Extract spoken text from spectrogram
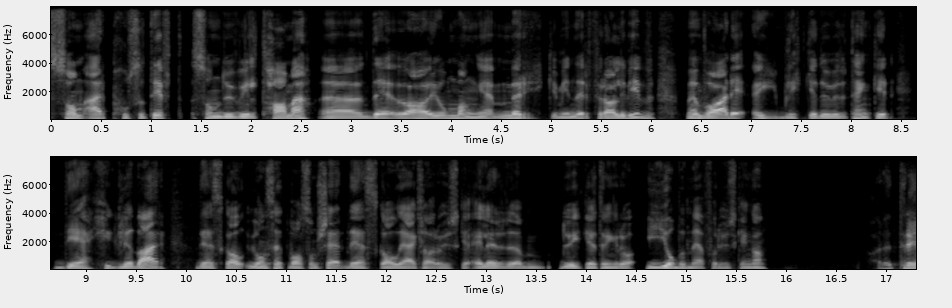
som er positivt, som du vil ta med? Eh, Det har jo mange mørke minner fra Lviv, men hva er det øyeblikket du tenker det hyggelige der, det skal uansett hva som skjer, det skal jeg klare å huske? Eller eh, du ikke trenger å jobbe med for å huske engang? Det er tre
